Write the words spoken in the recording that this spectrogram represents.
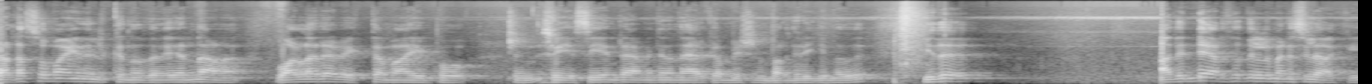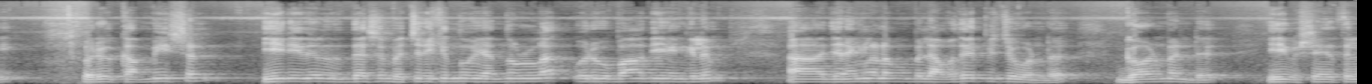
തടസ്സമായി നിൽക്കുന്നത് എന്നാണ് വളരെ വ്യക്തമായി ഇപ്പോൾ Shri C N Ramachandran Nair commission പറഞ്ഞിരിക്കുന്നത്. ഇത് അതിന്റെ അർത്ഥത്തിൽ മനസ്സിലാക്കി ഒരു കമ്മീഷൻ ഈ രീതിയിൽ നിർദ്ദേശം വെച്ചിരിക്കുന്നു എന്നുള്ള ഒരു ഉപാധിയെങ്കിലും ജനങ്ങളുടെ മുമ്പിൽ അവതരിപ്പിച്ചുകൊണ്ട് ഗവൺമെന്റ് ഈ വിഷയത്തിൽ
